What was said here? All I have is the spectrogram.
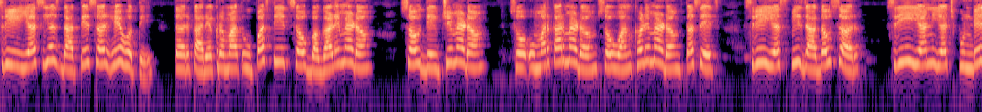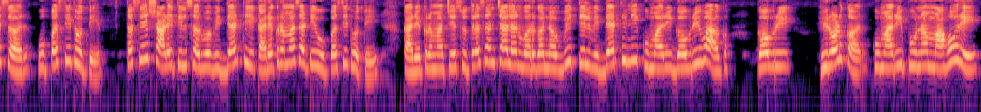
Shri S S Date sir हे होते. तर कार्यक्रमात उपस्थित सौ बगाडे मॅडम सौ देवचे मॅडम सौ उमरकार मॅडम सौ वानखडे मॅडम तसेच Shri S P Jadhav sir Shri N H Punde sir उपस्थित होते. तसेच शाळेतील सर्व विद्यार्थी कार्यक्रमासाठी उपस्थित होते. कार्यक्रमाचे सूत्रसंचालन वर्ग नववीतील विद्यार्थिनी कुमारी गौरी वाघ गौरी हिरोडकर कुमारी पूनम माहोरे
